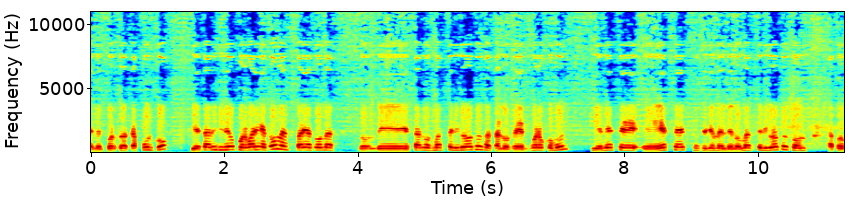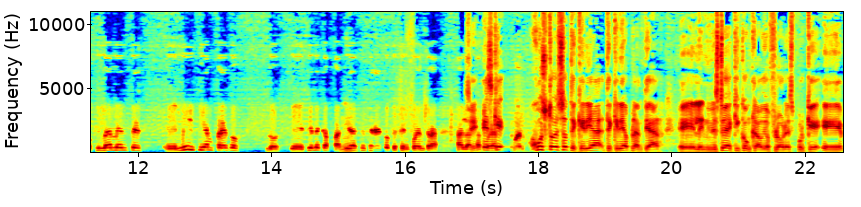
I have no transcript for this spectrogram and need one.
en el puerto de Acapulco y está dividido por varias zonas, varias zonas donde están los más peligrosos hasta los de Fuero Común y en este, eh, este se llama el de los más peligrosos, son aproximadamente eh, 1.100 presos los que tiene capacidad de hacer esto que se encuentra a las sí, Es que justo eso te quería, te quería plantear, eh, Lenin, estoy aquí con Claudio Flores porque eh,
